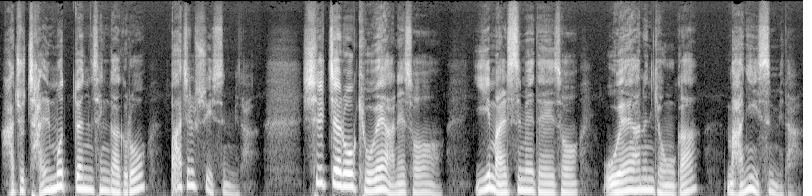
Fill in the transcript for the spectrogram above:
아주 잘못된 생각으로 빠질 수 있습니다. 실제로 교회 안에서 이 말씀에 대해서 오해하는 경우가 많이 있습니다.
